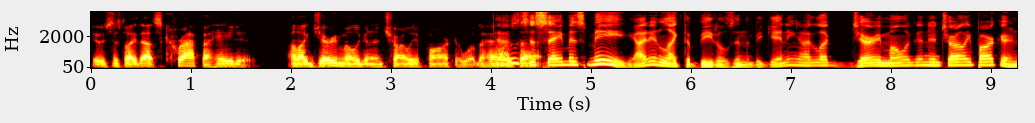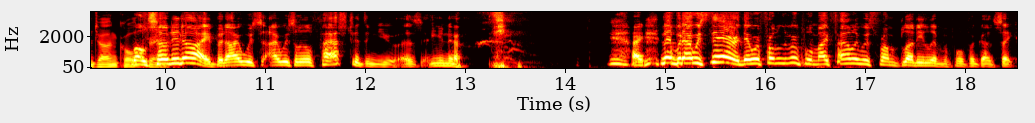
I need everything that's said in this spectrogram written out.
It was just like, That's crap, I hate it. I like Gerry Mulligan and Charlie Parker. What the hell that is was that? was the same as me. I didn't like the Beatles in the beginning. I liked Gerry Mulligan and Charlie Parker and John Coltrane. Well, so did I, but I was I was a little faster than you, as you know. I, no, but I was there. They were from Liverpool. My family was from bloody Liverpool, for God's sake.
